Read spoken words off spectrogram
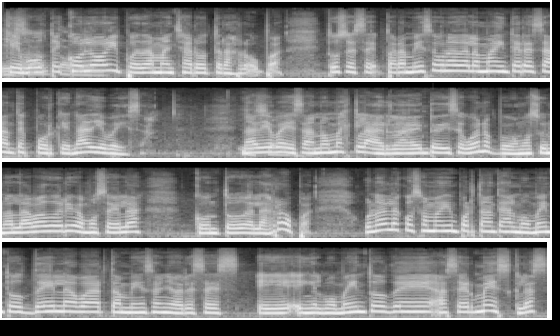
que bote color y pueda manchar otra ropa. Entonces, eh, para mí esa es una de las más interesantes porque nadie besa. Nadie Exacto. besa, no mezclar. La gente dice, bueno, pues vamos a una lavadora y vamos a hacerla con toda la ropa. Una de las cosas más importantes al momento de lavar también, señores, es eh, en el momento de hacer mezclas,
